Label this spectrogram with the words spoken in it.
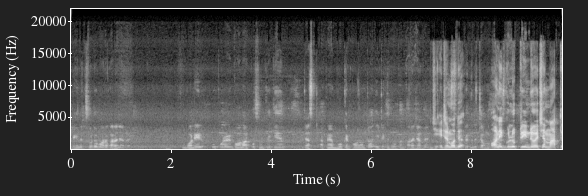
কিন্তু ছোট বড় করা যাবে। বডির উপরের গলার পোর্শন থেকে জাস্ট আপনার বুকের পর্যন্ত এটা কিন্তু ওপেন করা যাবে। জি এটার মধ্যে অনেকগুলো প্রিন্ট রয়েছে মাত্র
